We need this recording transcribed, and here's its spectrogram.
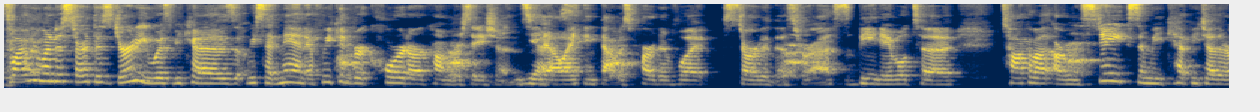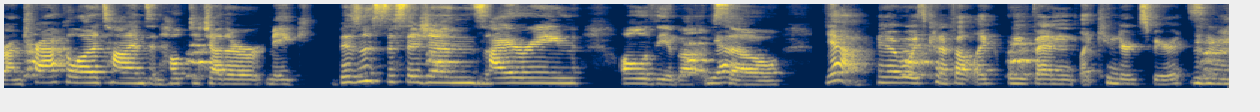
why we wanted to start this journey was because we said, man, if we could record our conversations, yes. you know, I think that was part of what started this for us, being able to talk about our mistakes and we kept each other on track a lot of times and helped each other make business decisions, hiring, all of the above. Yeah. So yeah. And I've always kind of felt like we've been like kindred spirits. Mm-hmm.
